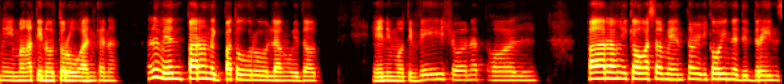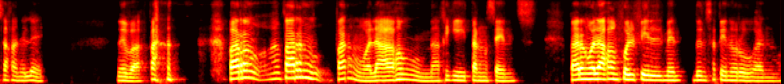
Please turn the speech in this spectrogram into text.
may mga tinuturuan ka na alam mo yun, parang nagpaturo lang without any motivation at all. Parang ikaw as a mentor, ikaw yung nadidrain sa kanila eh. ba? parang parang parang wala akong nakikitang sense. Parang wala kang fulfillment dun sa tinuruan mo.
